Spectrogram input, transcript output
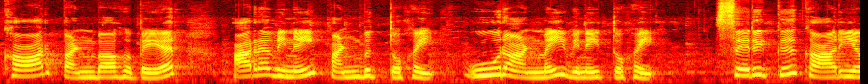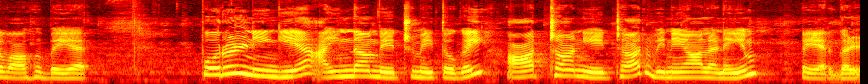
கார் பண்பாகு பெயர். அறவினை பண்புத்தொகை ஊராண்மை வினைத்தொகை செருக்கு காரியவாகு பெயர். பொருள் நீங்கிய ஐந்தாம் வேற்றுமை தொகை. ஆற்றான் ஏற்றார் வினையாளனையும் பெயர்கள்.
